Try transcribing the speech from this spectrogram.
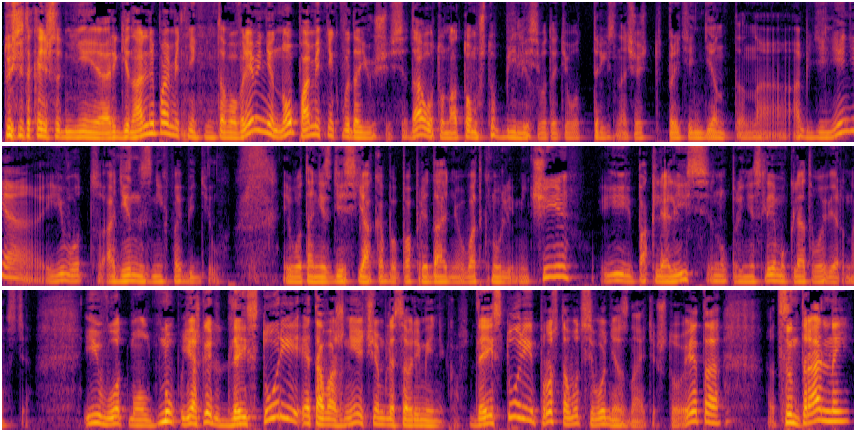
То есть это, конечно, не оригинальный памятник не того времени, но памятник выдающийся. Да? Вот он о том, что бились вот эти вот три, значит, претендента на объединение, и вот один из них победил. И вот они здесь якобы по преданию воткнули мечи, и поклялись, ну, принесли ему клятву верности. И вот, мол, ну, я же говорю, для истории это важнее, чем для современников. Для истории просто вот сегодня знаете, что это центральный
